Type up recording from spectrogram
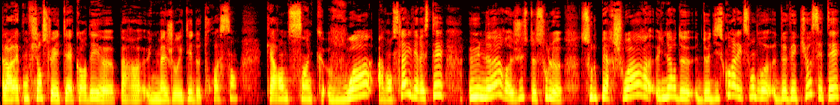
Alors la confiance lui a été accordée euh, par euh, une majorité de 345 voix. Avant cela, il est resté une heure juste sous le, sous le perchoir, une heure de, discours. Alexandre De Vecchio, c'était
